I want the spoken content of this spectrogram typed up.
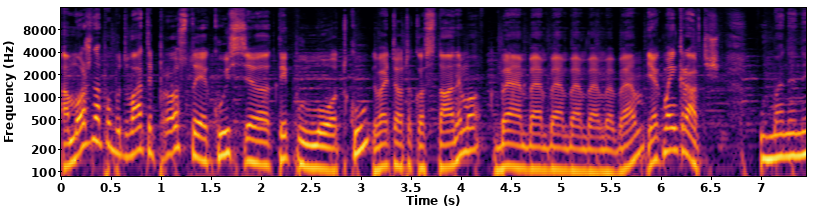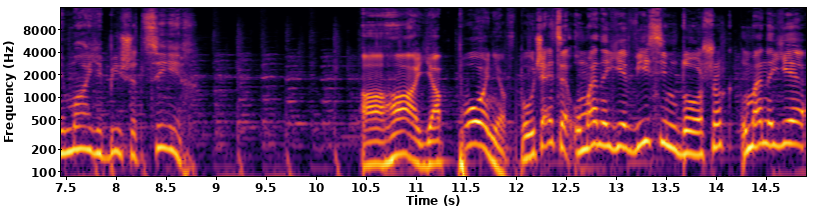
А можна побудувати просто якусь е, типу лодку. Давайте отако станемо. бем бем бем бем бем бем бем Як в Майнкрафті. У мене немає більше цих. Ага, я поняв. Получається, у мене є 8 дошок, у мене є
